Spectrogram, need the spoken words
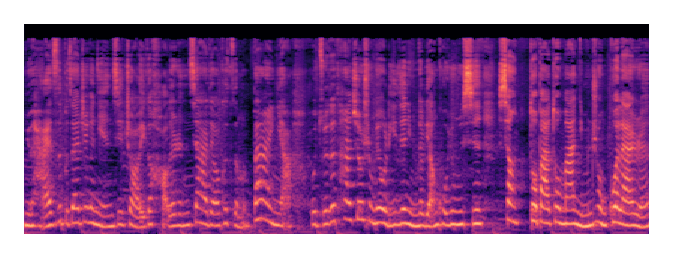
女孩子不在这个年纪找一个好的人嫁掉，可怎么办呀？我觉得他就是没有理解你们的良苦用心。像豆爸豆妈，你们这种过来人，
